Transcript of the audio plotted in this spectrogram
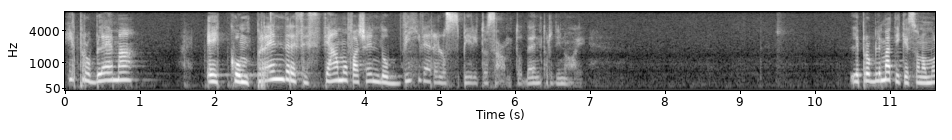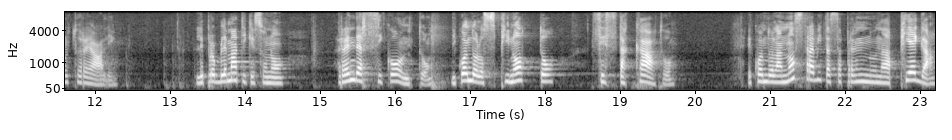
Il problema è comprendere se stiamo facendo vivere lo Spirito Santo dentro di noi. Le problematiche sono molto reali. Le problematiche sono rendersi conto di quando lo spinotto si è staccato e quando la nostra vita sta prendendo una piega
